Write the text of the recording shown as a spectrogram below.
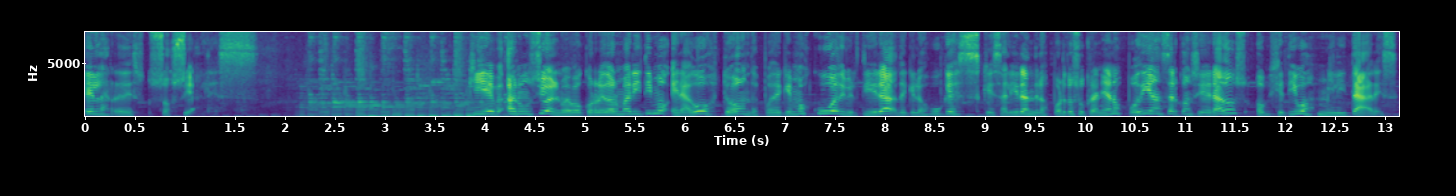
en las redes sociales. Kiev anunció el nuevo corredor marítimo en agosto, después de que Moscú advirtiera de que los buques que salieran de los puertos ucranianos podían ser considerados objetivos militares.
